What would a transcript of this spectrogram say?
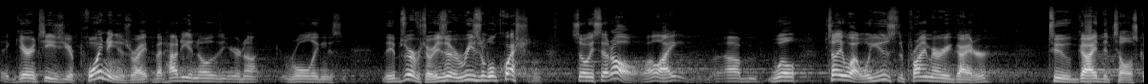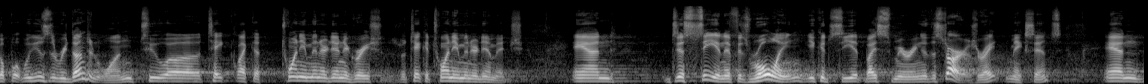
it guarantees your pointing is right, but how do you know that you're not rolling this, the observatory? Is it a reasonable question? So he said, oh, well, I um, will tell you what, we'll use the primary guider to guide the telescope, but we'll use the redundant one to uh, take like a 20 minute integration. So take a 20 minute image. And just see, and if it's rolling, you could see it by smearing of the stars, right? Makes sense. And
